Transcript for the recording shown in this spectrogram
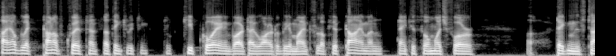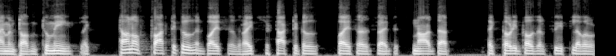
I have like ton of questions. I think we can keep going, but I wanted to be mindful of your time and thank you so much for uh, taking this time and talking to me. Like ton of practical advices, right? So tactical advices, right? It's not that like thirty thousand feet level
